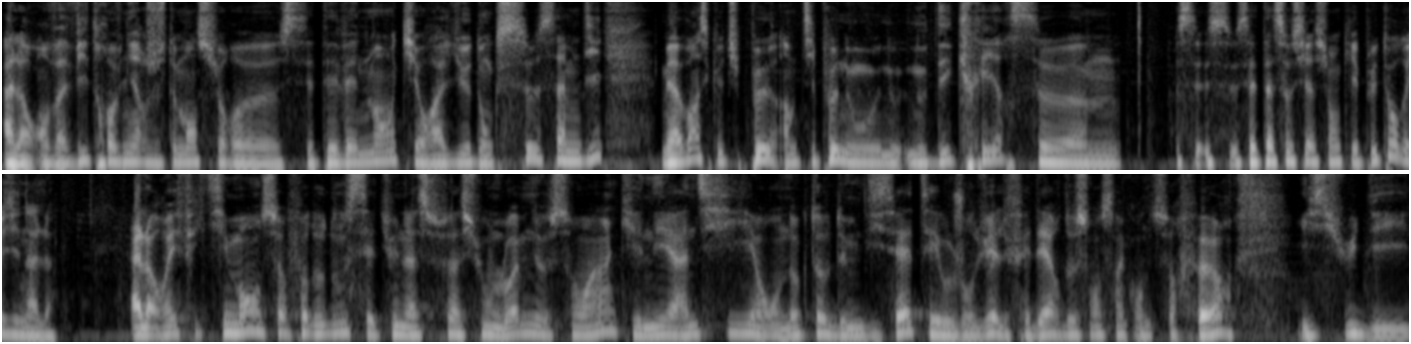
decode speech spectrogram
Alors, on va vite revenir justement sur euh, cet événement qui aura lieu donc ce samedi. Mais avant, est-ce que tu peux un petit peu nous, décrire euh, ce- ce- cette association qui est plutôt originale? Alors effectivement, Surfeurs d'eau douce, c'est une association loi 1901 qui est née à Annecy en octobre 2017 et aujourd'hui elle fédère 250 surfeurs issus des,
